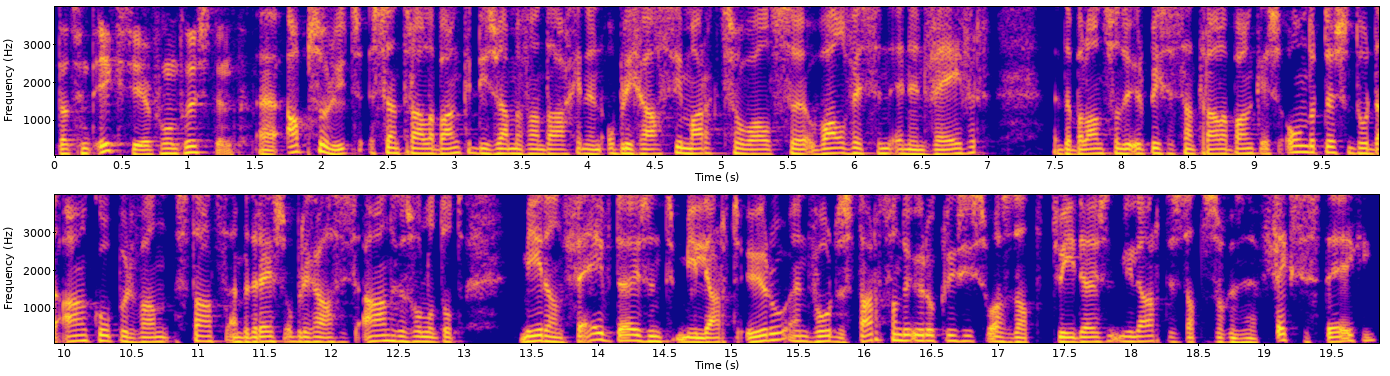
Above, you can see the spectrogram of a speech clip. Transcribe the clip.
Dat vind ik zeer verontrustend. Uh, absoluut. Centrale banken die zwemmen vandaag in een obligatiemarkt zoals uh, walvissen in een vijver. De balans van de Europese Centrale Bank is ondertussen door de aankoper van staats- en bedrijfsobligaties aangezwollen tot meer dan 5000 miljard euro. En voor de start van de eurocrisis was dat 2000 miljard, dus dat is toch een fikse stijging.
